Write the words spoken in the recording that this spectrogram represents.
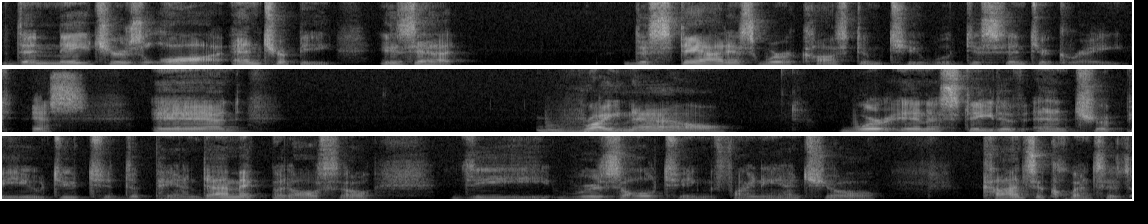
then nature's law, entropy, is that the status we're accustomed to will disintegrate. yes And right now, we're in a state of entropy due to the pandemic, but also the resulting financial consequences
